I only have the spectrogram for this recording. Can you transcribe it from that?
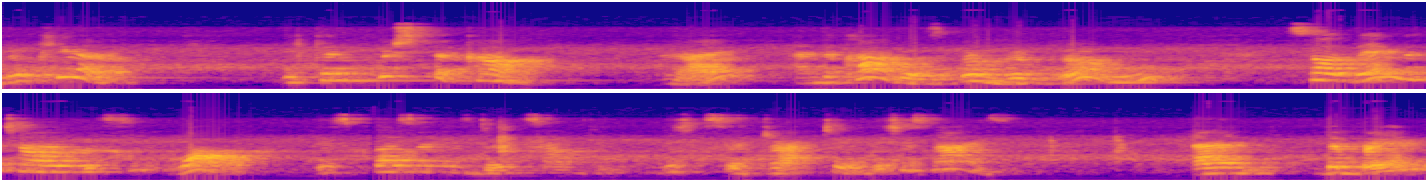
look here, we can push the car, right? And the car goes vroom, vroom, vroom. So then the child will see, wow, this person is doing something which is attractive, which is nice. And the brain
